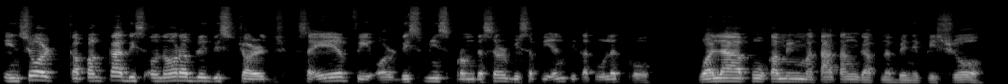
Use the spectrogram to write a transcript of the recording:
In short, kapag ka dishonorably discharged sa AFP or dismissed from the service sa PNP katulad ko, wala po kaming matatanggap na benepisyo.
